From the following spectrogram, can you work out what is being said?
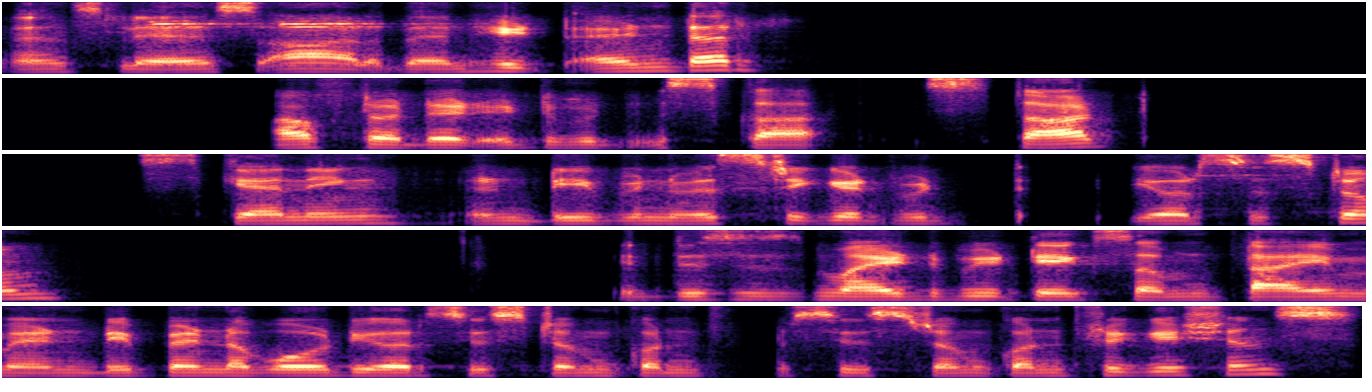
and slash r then hit enter. After that it will start scanning and deep investigate with your system. This is might be take some time and depend about your system system configurations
